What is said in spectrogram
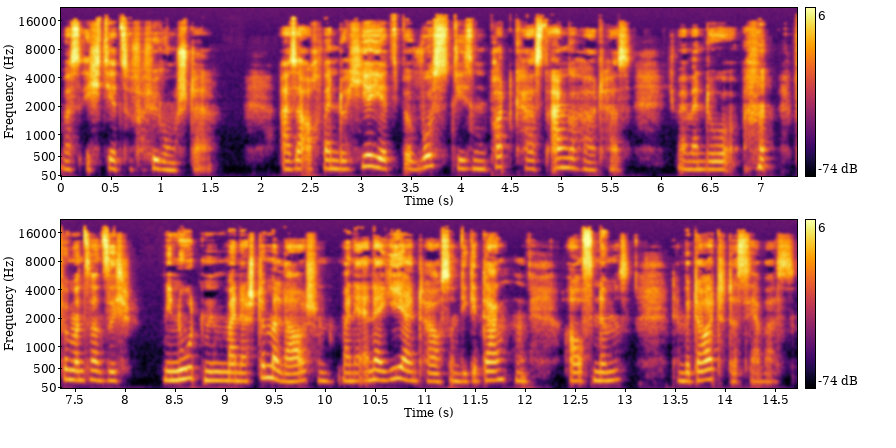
was ich dir zur Verfügung stelle. Also auch wenn du hier jetzt bewusst diesen Podcast angehört hast, ich meine, wenn du 25 Minuten meiner Stimme lauschst und meine Energie eintauchst und die Gedanken aufnimmst, dann bedeutet das ja was.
